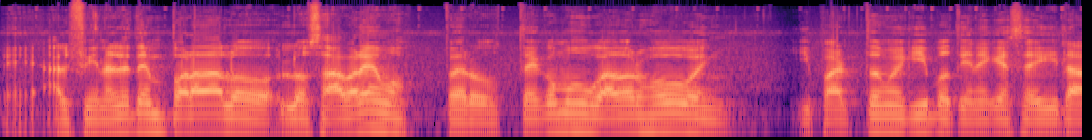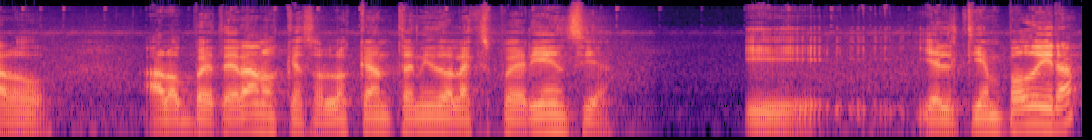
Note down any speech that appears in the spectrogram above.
eh, al final de temporada lo, lo sabremos, pero usted como jugador joven y parte de un equipo tiene que seguir a, los, a los veteranos que son los que han tenido la experiencia y, el tiempo dirá.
